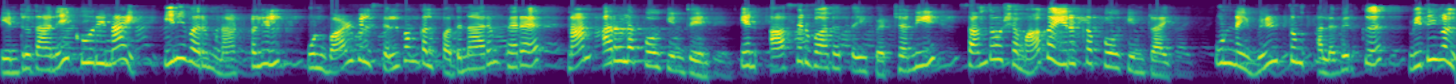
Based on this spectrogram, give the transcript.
என்றுதானே கூறினாய். இனி வரும் நாட்களில் உன் வாழ்வில் செல்வங்கள் பதினாறும் பெற நான் அருளப் போகின்றேன். என் ஆசிர்வாதத்தை பெற்ற நீ சந்தோஷமாக இருக்கப் போகின்றாய். உன்னை வீழ்த்தும் அளவிற்கு விதிகள்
